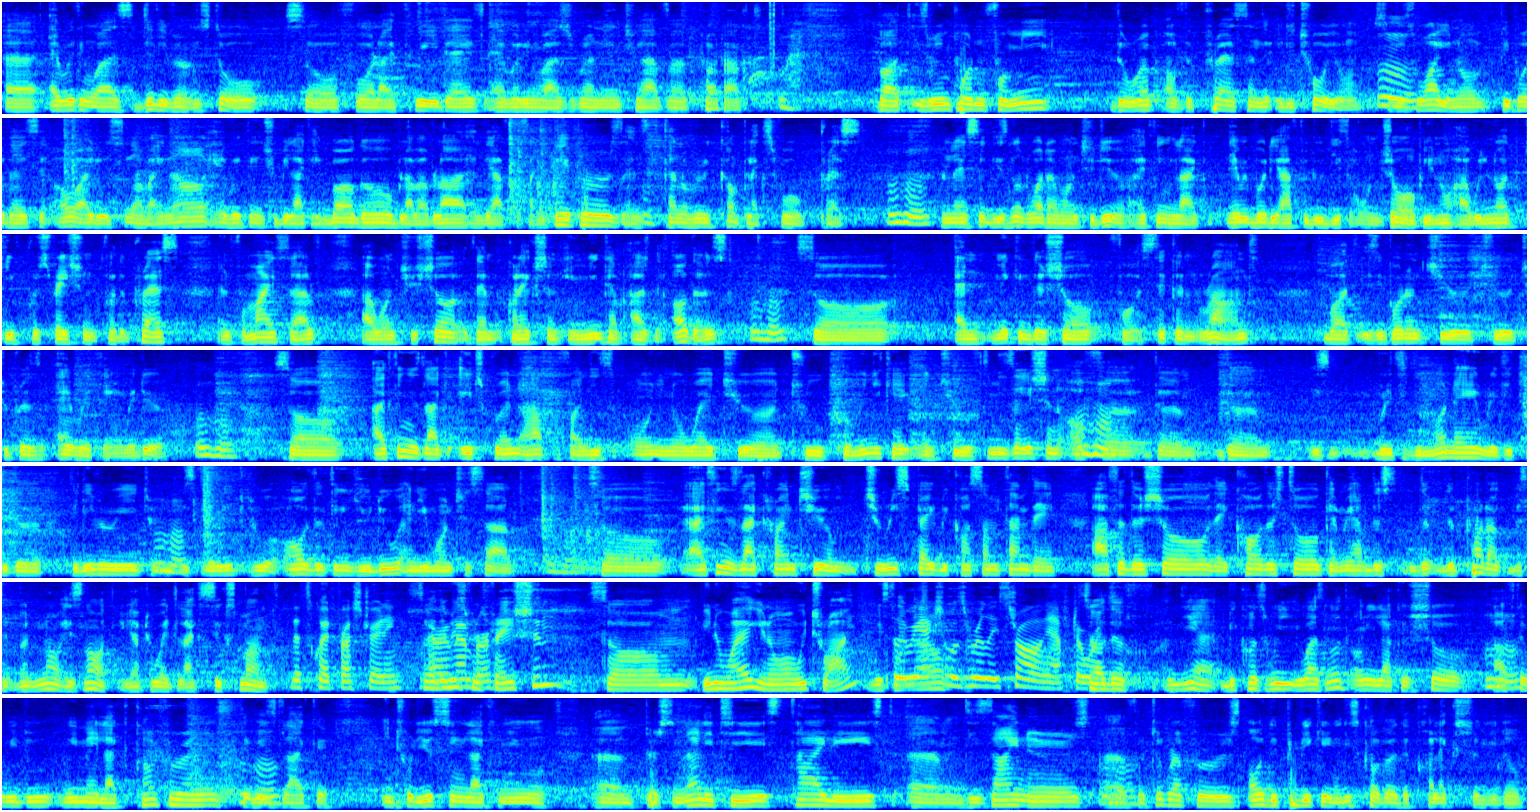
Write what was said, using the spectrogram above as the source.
uh, everything was delivered in store. So for like three days, everything was running to have a product. But it's really important for me the work of the press and the editorial. So mm. it's why, you know, people they say, oh, I do see now by now, everything should be like embargo, blah, blah, blah, and they have to sign papers, and it's kind of very complex for press. Mm-hmm. And I said, it's not what I want to do. I think like everybody have to do this own job, you know, I will not give frustration for the press and for myself. I want to show them the collection in meantime as the others. Mm-hmm. So, and making the show for a second round but it's important to, to, to present everything we do. Mm-hmm. So I think it's like each brand have to find its own you know way to uh, to communicate and to optimization of mm-hmm. uh, the the is related to money, related to the delivery, to Mm-hmm. it's related to all the things you do and you want to sell. Mm-hmm. So I think it's like trying to to respect because sometimes they after the show they call the store and we have this the, the product, but but, no, it's not. You have to wait like six months. That's quite frustrating. So I there is remember. frustration. So um, in a way, you know, we try. We So the reaction now- was really strong afterwards. so the yeah, because we it was not only like a show. After we do, we made like a conference. There was like a, introducing like new um, personalities, stylists, um, designers, uh, photographers. All the public can discover the collection, you know,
